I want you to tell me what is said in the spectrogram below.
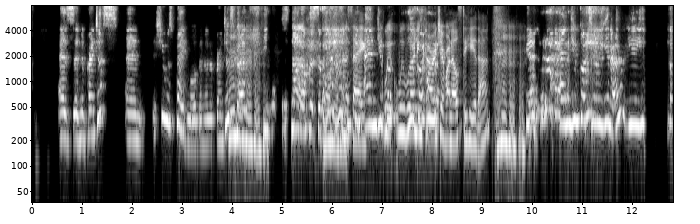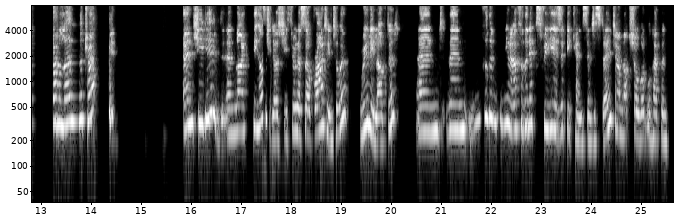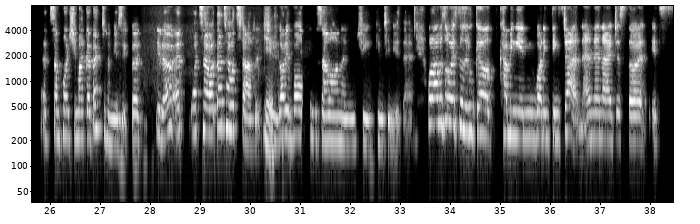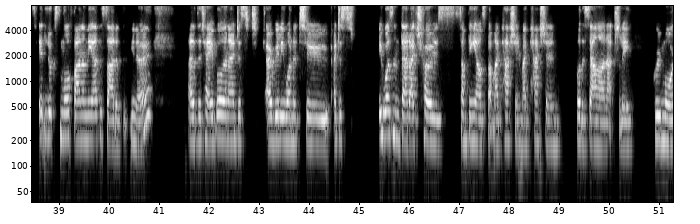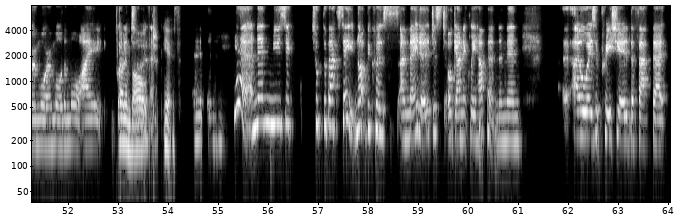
as an apprentice. And she was paid more than an apprentice, but you have to start off at the I was going to say, And you've we, got- we won't you've to- encourage everyone else to hear that. and you've got to, you know, you, you've got to learn the trade. and she did. And like anything else she does, she threw herself right into it, really loved it. And then for the you know for the next few years, it became centre stage. I'm not sure what will happen at some point she might go back to her music. But you know, that's how it, that's how it started. She got involved in the salon and she continued there. Well, I was always the little girl coming in wanting things done, and then I just thought it's it looks more fun on the other side of the, you know out of the table, and I just I really wanted to. I just it wasn't that I chose something else, but my passion, my passion for the salon actually grew more and more and more the more I got, got involved. And, yes. And then, yeah, and then music took the back seat, not because I made it, it just organically happened. And then uh, I always appreciated the fact that,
